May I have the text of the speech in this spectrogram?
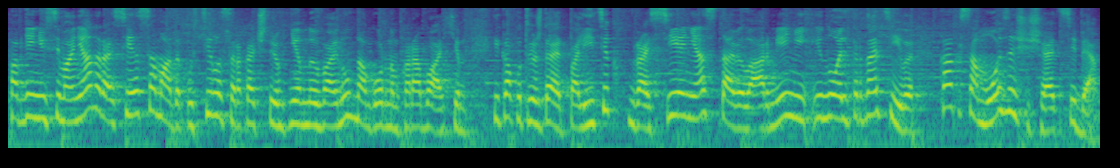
По мнению Симоняна, Россия сама допустила 44-дневную войну в Нагорном Карабахе. И, как утверждает политик, Россия не оставила Армении иной альтернативы, как самой защищать себя.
